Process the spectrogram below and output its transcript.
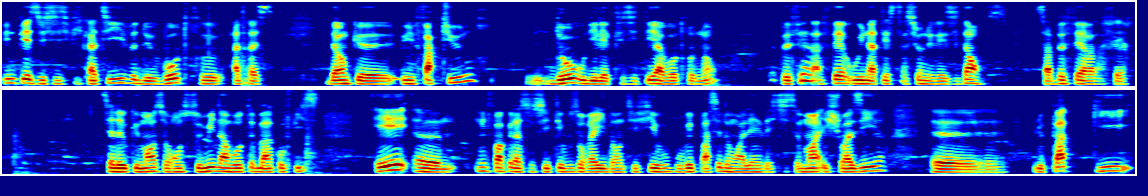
une pièce justificative de votre adresse. Donc, euh, une facture d'eau ou d'électricité à votre nom peut faire l'affaire ou une attestation de résidence. Ça peut faire l'affaire. Ces documents seront soumis dans votre back-office et euh, une fois que la société vous aura identifié, vous pouvez passer dans l'investissement et choisir euh, le pack qui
